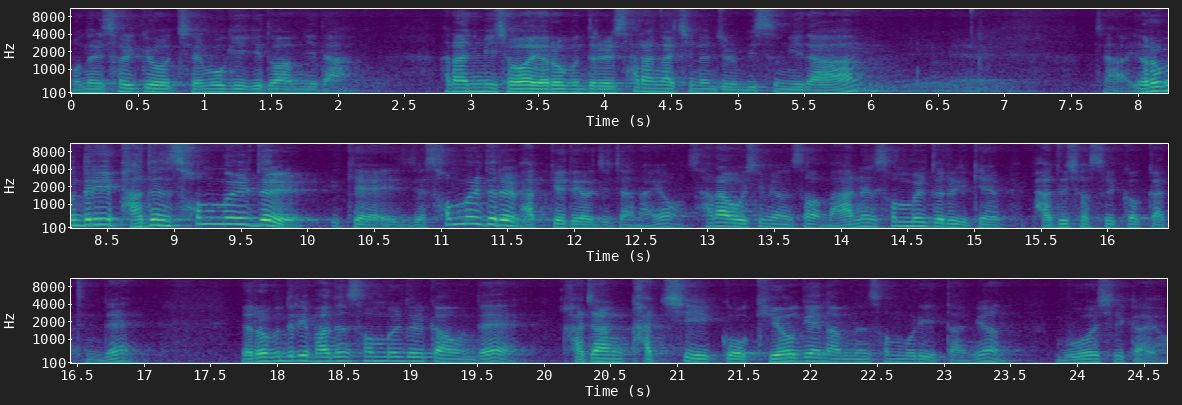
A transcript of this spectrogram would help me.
오늘 설교 제목이기도 합니다. 하나님이 저와 여러분들을 사랑하시는 줄 믿습니다. 자, 여러분들이 받은 선물들, 이렇게 이제 선물들을 받게 되어지잖아요. 살아오시면서 많은 선물들을 이렇게 받으셨을 것 같은데, 여러분들이 받은 선물들 가운데 가장 가치 있고 기억에 남는 선물이 있다면 무엇일까요?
